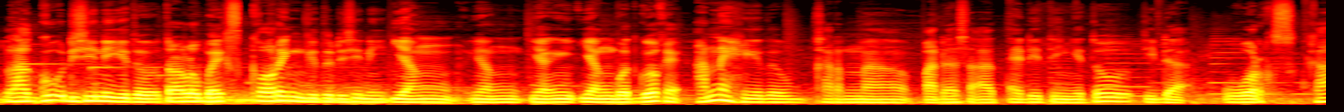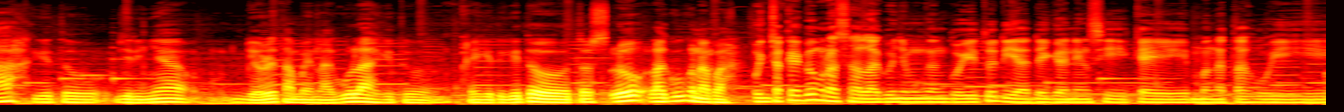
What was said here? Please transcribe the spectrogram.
lagu di sini gitu terlalu baik scoring gitu di sini. Yang yang yang yang buat gue kayak aneh gitu karena pada saat editing itu tidak works kah gitu. Jadinya dia udah tambahin lagu lah gitu kayak gitu gitu terus lu lagu kenapa? Puncaknya gue merasa lagunya mengganggu itu di adegan yang si kayak mengetahui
